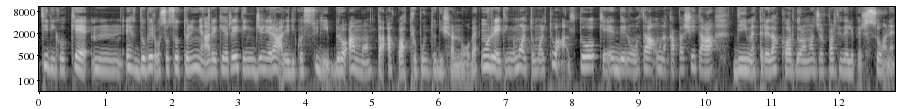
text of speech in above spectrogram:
ti dico che mh, mm, è doveroso sottolineare che il rating generale di questo libro ammonta a 4.19, un rating molto molto alto che denota una capacità di mettere d'accordo la maggior parte delle persone,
